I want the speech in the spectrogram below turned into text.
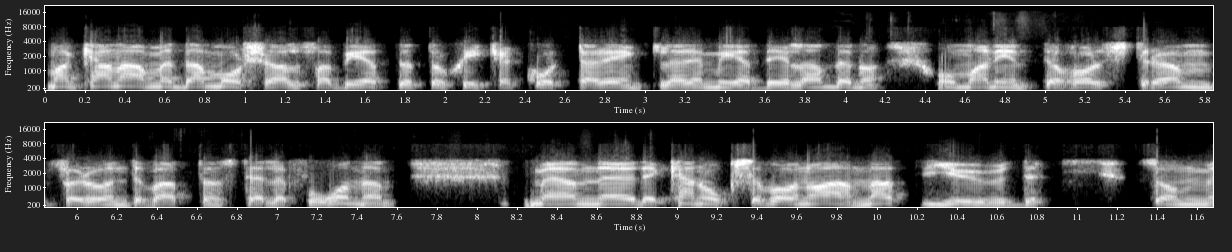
Man kan använda morsealfabetet och skicka kortare, enklare meddelanden om man inte har ström för undervattenstelefonen. Men eh, det kan också vara något annat ljud, som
